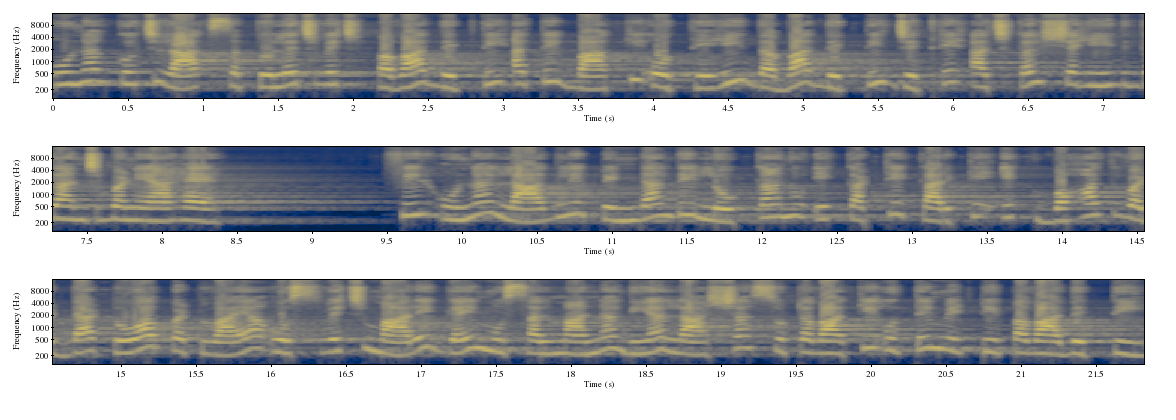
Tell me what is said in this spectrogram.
ਉਹਨਾਂ ਕੁਝ ਰਾਖ ਸਤਲੁਜ ਵਿੱਚ ਪਵਾ ਦਿੱਤੀ ਅਤੇ ਬਾਕੀ ਉੱਥੇ ਹੀ ਦਬਾ ਦਿੱਤੀ ਜਿੱਥੇ ਅੱਜਕੱਲ ਸ਼ਹੀਦਗੰਜ ਬਣਿਆ ਹੈ। ਫਿਰ ਉਹਨਾਂ ਲਾਗਲੇ ਪਿੰਡਾਂ ਦੇ ਲੋਕਾਂ ਨੂੰ ਇਕੱਠੇ ਕਰਕੇ ਇੱਕ ਬਹੁਤ ਵੱਡਾ ਟੋਆ ਪਟਵਾਇਆ, ਉਸ ਵਿੱਚ ਮਾਰੇ ਗਏ ਮੁਸਲਮਾਨਾਂ ਦੀਆਂ ਲਾਸ਼ਾਂ ਸੁਟਵਾ ਕੇ ਉੱਤੇ ਮਿੱਟੀ ਪਵਾ ਦਿੱਤੀ।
